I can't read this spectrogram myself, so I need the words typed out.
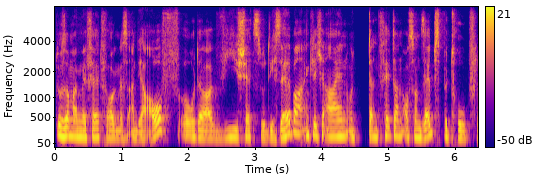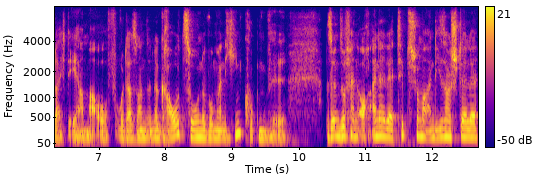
du sag mal, mir fällt Folgendes an dir auf oder wie schätzt du dich selber eigentlich ein? Und dann fällt dann auch so ein Selbstbetrug vielleicht eher mal auf oder so eine Grauzone, wo man nicht hingucken will. Also insofern auch einer der Tipps schon mal an dieser Stelle,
